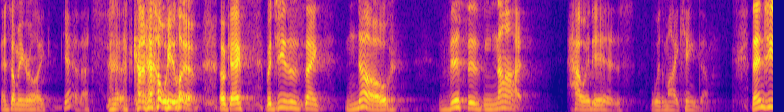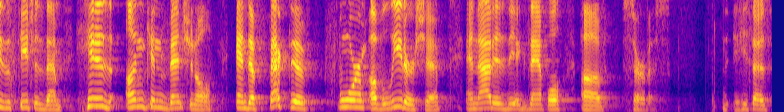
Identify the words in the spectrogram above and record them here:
And some of you are like, yeah, that's, that's kind of how we live, okay? But Jesus is saying, no, this is not how it is with my kingdom. Then Jesus teaches them his unconventional and effective form of leadership, and that is the example of service. He says,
